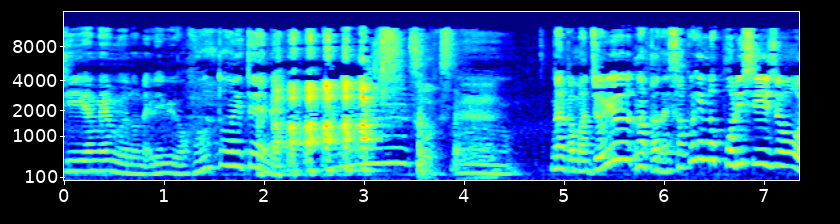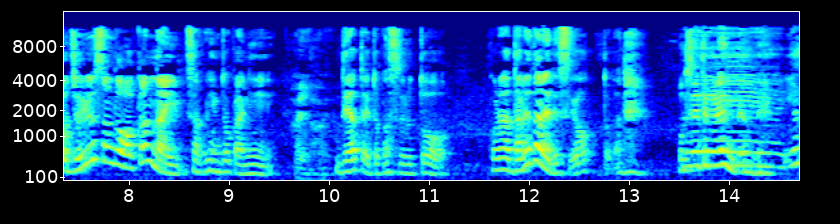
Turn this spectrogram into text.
DMM のねレビューは本当に丁寧。そうですね、うん。なんかまあ女優なんかね作品のポリシー上女優さんが分かんない作品とかにはいはい。出会ったりとかするとこれは誰々ですよとかね教えてくれるんだよね、へー優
